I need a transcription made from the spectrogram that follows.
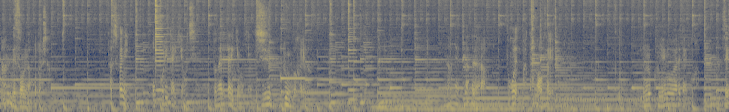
の？なんでそんなことをした確かに怒りたい気持ち怒鳴りたい気持ちに十分わかります。なぜならそこで頭を下げたりいろいろクレームを言われたりとか責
